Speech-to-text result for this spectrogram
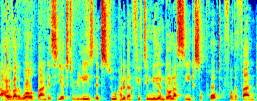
However, the World Bank is yet to release its $250 million seed support for the fund.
